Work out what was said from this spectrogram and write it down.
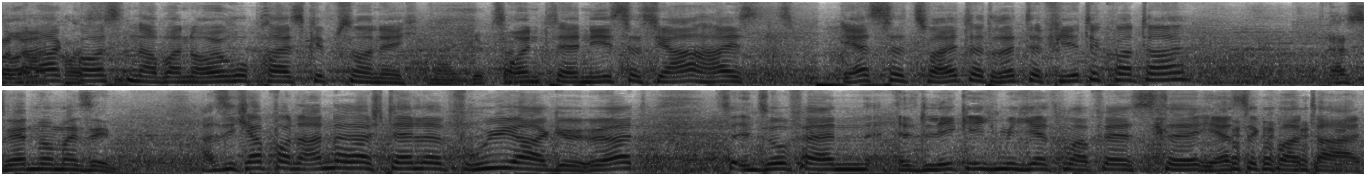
Dollar, Dollar kosten. aber einen Europreis gibt es noch nicht. Nein, und äh, nächstes Jahr heißt erste, zweite, dritte, vierte Quartal? Das werden wir mal sehen. Also ich habe von anderer Stelle Frühjahr gehört. Insofern lege ich mich jetzt mal fest, äh, erste Quartal.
